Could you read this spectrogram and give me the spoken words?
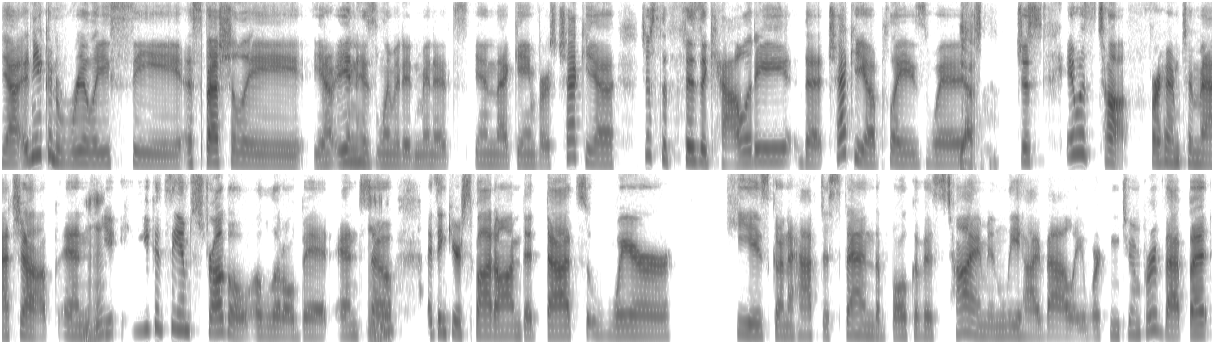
Yeah, and you can really see, especially, you know, in his limited minutes in that game versus Czechia, just the physicality that Czechia plays with. Yes. Just it was tough for him to match up, and Mhm. you you could see him struggle a little bit. And so I think you're spot on that that's where he is going to have to spend the bulk of his time in Lehigh Valley working to improve that. But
